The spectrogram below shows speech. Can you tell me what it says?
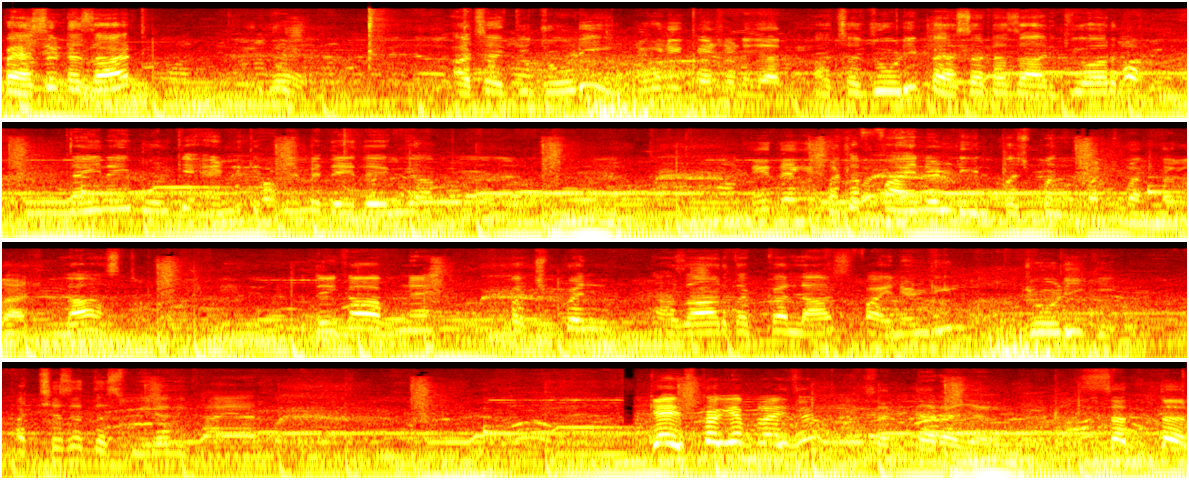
पैंसठ हज़ार अच्छा की जोड़ी? जोड़ी पैंसठ हज़ार की। अच्छा जोड़ी पैंसठ हज़ार की और नहीं नहीं बोल के एंड कितने में दे देंगे आप? दे देंगे मतलब फाइनल डील पचपन। पचपन तक लास्ट लास्ट देखा आपने पचपन हज़ार तक का लास्ट फाइनल डील जोड़ी की। अच्छे से तस्वीरें दिखाएँ यार क्या इसका क्या प्राइस है? सत्तर। हज़ार सत्तर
